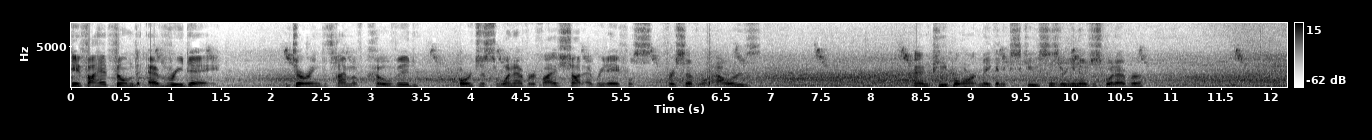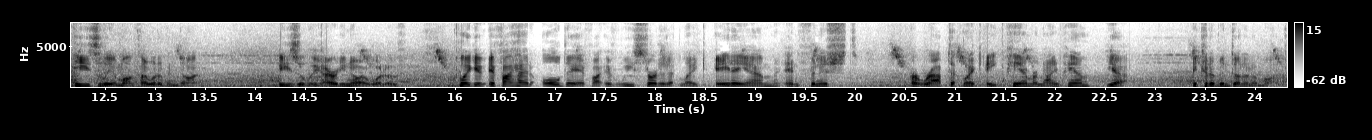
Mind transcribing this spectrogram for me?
if I had filmed every day during the time of COVID, or just whenever, if I shot every day for for several hours, and people weren't making excuses or you know just whatever, easily a month I would have been done. Easily, I already know I would have. Like if, if I had all day, if I if we started at like 8 a.m. and finished or wrapped at like 8 p.m. or 9 p.m., yeah, it could have been done in a month.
